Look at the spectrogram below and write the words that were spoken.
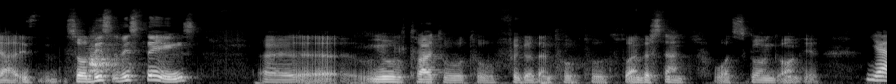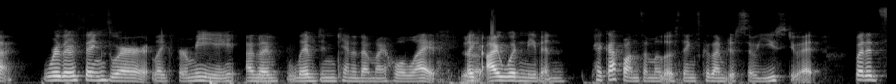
Yeah. It's, so these these things, uh, you will try to, to figure them to, to, to understand what's going on here. Yeah. Were there things where, like for me, as I've lived in Canada my whole life, like I wouldn't even pick up on some of those things because I'm just so used to it. But it's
